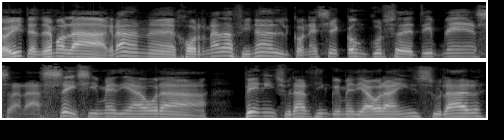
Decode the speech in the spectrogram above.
hoy tendremos la gran eh, jornada final con ese concurso de triples a las seis y media hora peninsular, cinco y media hora insular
